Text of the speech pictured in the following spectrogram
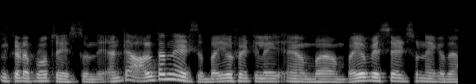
ఇక్కడ ప్రోత్సహిస్తుంది. అంటే ఆల్టర్‌నేట్స్ బయో ఫెర్టిలై ఉన్నాయి కదా!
